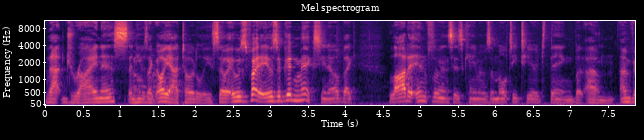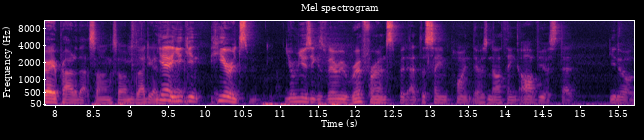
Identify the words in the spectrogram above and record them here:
that dryness? And he Oh, was like, wow. oh yeah, totally. So it was fun. It was a good mix, you know, like a lot of influences came. It was a multi-tiered thing, but um, I'm very proud of that song. So I'm glad you guys. Yeah, you it. can hear it's your music is very referenced, but at the same point, there's nothing obvious that you know.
